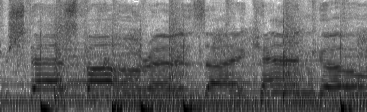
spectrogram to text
pushed as far as I can go.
